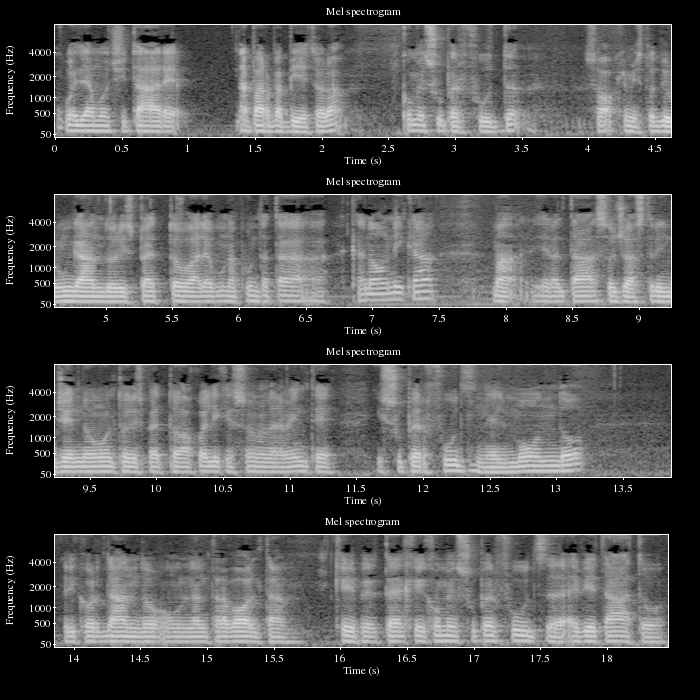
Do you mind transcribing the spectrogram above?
vogliamo citare la barbabietola, come superfood. So che mi sto dilungando rispetto a una puntata canonica, ma in realtà sto già stringendo molto rispetto a quelli che sono veramente i superfoods nel mondo, ricordando un'altra volta che te che come superfoods è vietato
